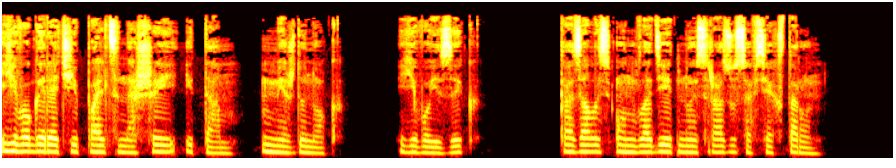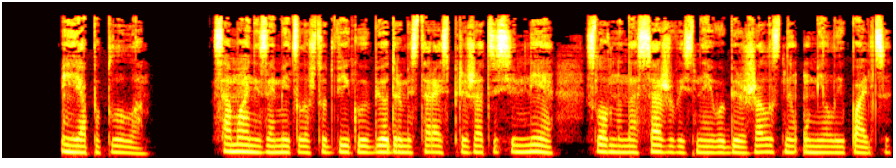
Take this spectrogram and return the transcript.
Его горячие пальцы на шее и там, между ног. Его язык. Казалось, он владеет мной сразу со всех сторон. Я поплыла. Сама не заметила, что двигаю бедрами, стараясь прижаться сильнее, словно насаживаясь на его безжалостные умелые пальцы.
